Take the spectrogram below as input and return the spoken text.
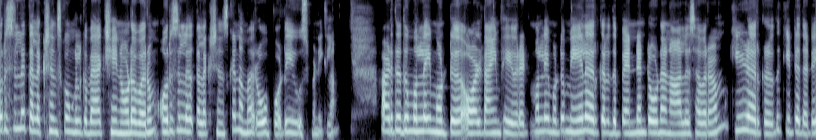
ஒரு சில கலெக்ஷன்ஸ்க்கு உங்களுக்கு பேக் செயினோட வரும். ஒரு சில கலெக்ஷன்ஸ்க்கு நம்ம ரோ போட்டு யூஸ் பண்ணிக்கலாம். அடுத்தது முல்லை மொட்டு ஆல் டைம் ஃபேவரட் முல்லை மொட்டு மேல இருக்கிறது பெண்டன்ட்டோட நாலு சவரனும், கீழ இருக்கிறது கிட்டத்தட்ட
